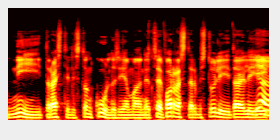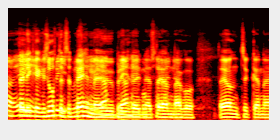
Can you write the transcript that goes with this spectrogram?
nii drastilist olnud kuulda siiamaani, et see Forester, mis tuli, ta oli, ta oli ikkagi suhteliselt pehme hübriid, on ju, et ta ei olnud nagu, ta ei olnud niisugune,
